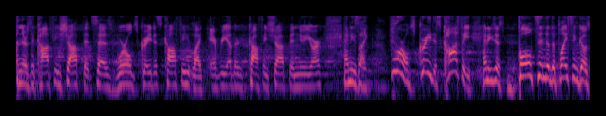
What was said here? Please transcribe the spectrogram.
and there's a coffee shop that says world's greatest coffee, like every other coffee shop in New York. And he's like, world's greatest coffee. And he just bolts into the place and goes,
